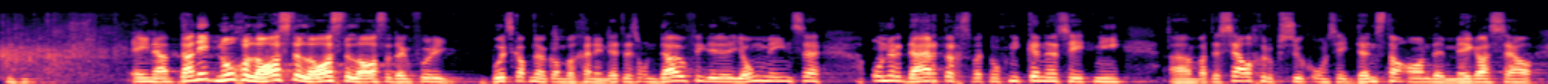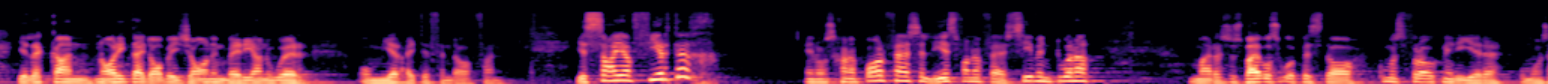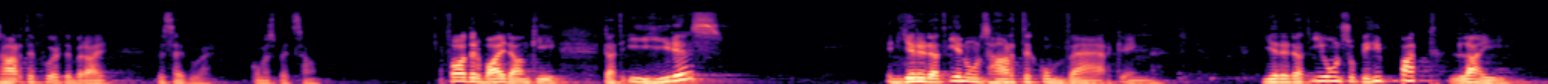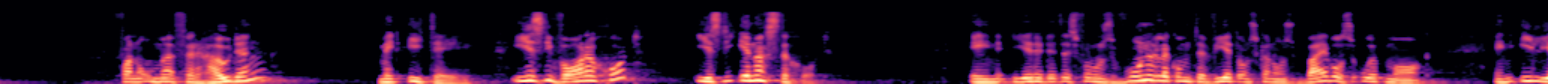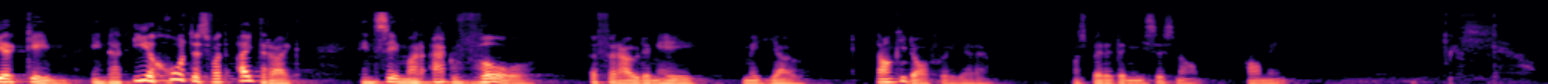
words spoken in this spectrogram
en uh, dan net nog 'n laaste laaste laaste ding voor die boodskap nou kan begin en dit is onthou vir die jong mense onder 30s wat nog nie kinders het nie, um, wat 'n selgroep soek. Ons het Dinsdae aande mega sel. Julle kan na die tyd daar by Jean en by Rian hoor om meer uit te vind daarvan. Jesaja 40 en ons gaan 'n paar verse lees vanaf vers 27. Maar as ons Bybels oop is daar, kom ons vra ook net die Here om ons harte voor te berei vir sy woord. Kom ons bid saam. Vader, baie dankie dat U hier is. En Here dat U in ons harte kom werk en Here dat U ons op hierdie pad lei van om 'n verhouding met U te hê. U is die ware God. U is die enigste God. En Here, dit is vir ons wonderlik om te weet ons kan ons Bybels oopmaak en U leer ken en dat U 'n God is wat uitreik en sê maar ek wil 'n verhouding hê met jou. Dankie daarvoor, Here. Ons bid dit in Jesus naam. Amen.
